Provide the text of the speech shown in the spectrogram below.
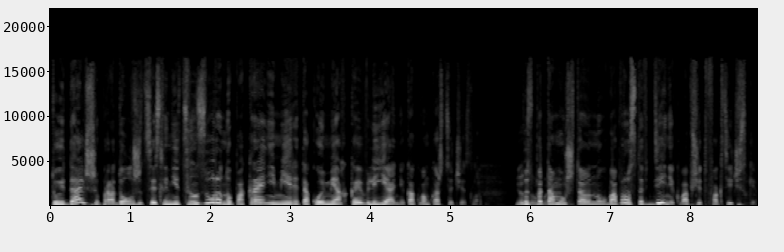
то и дальше продолжится, если не цензура, но, по крайней мере, такое мягкое влияние. Как вам кажется, Чеслав? Я то думаю... потому что, ну, вопрос-то в денег вообще-то фактически.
